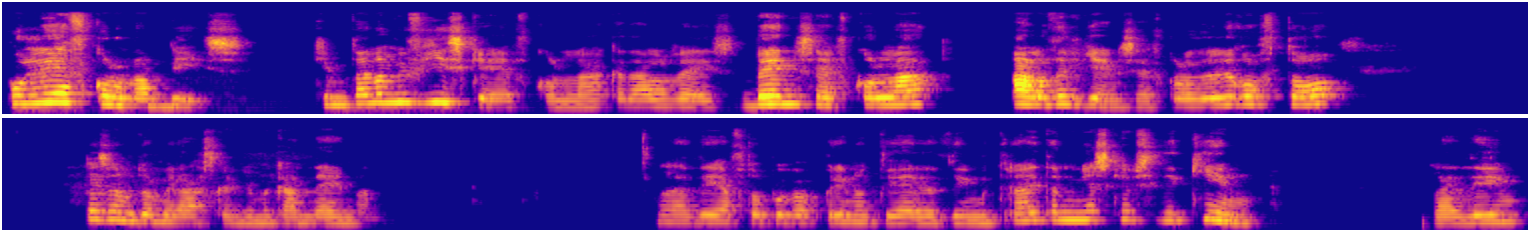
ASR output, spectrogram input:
πολύ εύκολο να μπεις. Και μετά να μην βγεις και εύκολα, κατάλαβες. Μπαίνεις εύκολα, αλλά δεν βγαίνεις εύκολα. Δηλαδή εγώ αυτό, πες να μην το μοιράστηκαν και με κανέναν. Δηλαδή αυτό που είπα πριν ότι έρε Δήμητρα ήταν μια σκέψη δική μου. Δηλαδή,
